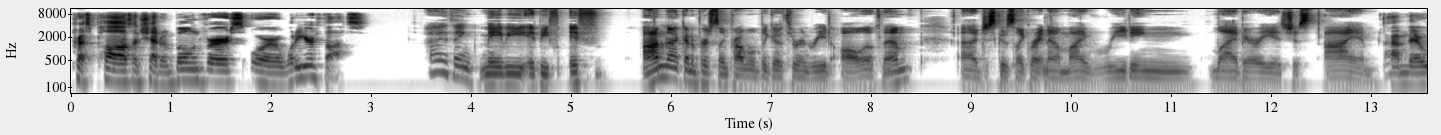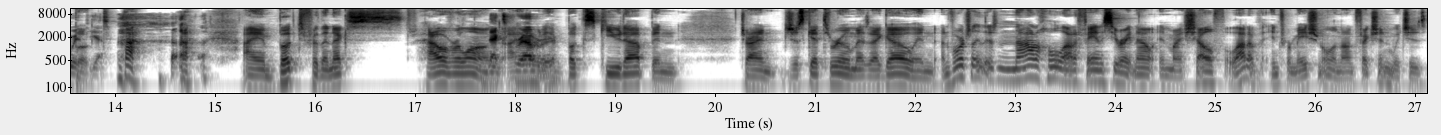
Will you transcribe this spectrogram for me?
press pause on Shadow and Bone verse, or what are your thoughts? I think maybe it'd be if I'm not going to personally probably go through and read all of them, uh, just because like right now my reading library is just I am I'm there with booked. you. I am booked for the next however long. Next forever. I already have books queued up and try and just get through them as I go. And unfortunately, there's not a whole lot of fantasy right now in my shelf. A lot of informational and nonfiction, which is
